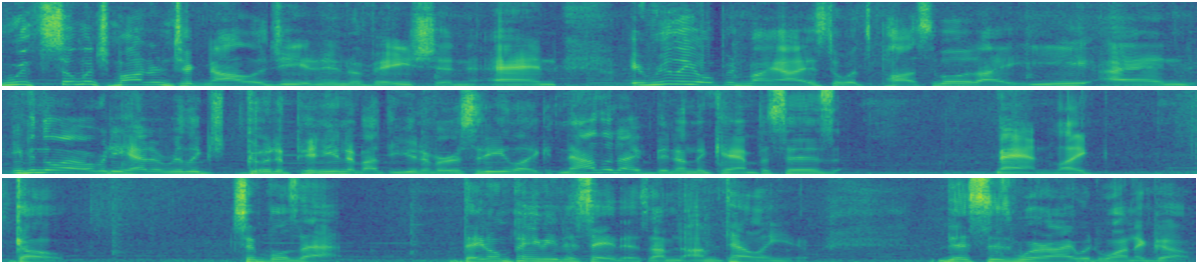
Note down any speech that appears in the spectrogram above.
with so much modern technology and innovation. And it really opened my eyes to what's possible at IE. And even though I already had a really good opinion about the university, like now that I've been on the campuses, man, like go. Simple as that. They don't pay me to say this, I'm, I'm telling you this is where I would want to go.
